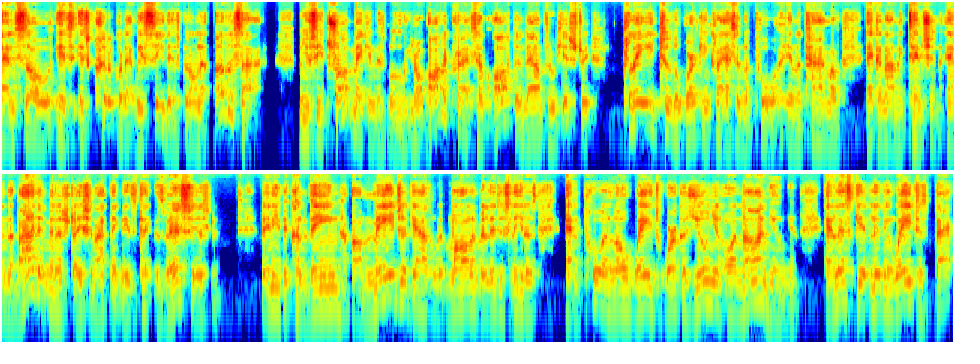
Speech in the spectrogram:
And so it's, it's critical that we see this. But on the other side, when you see Trump making this move, you know, autocrats have often down through history played to the working class and the poor in a time of economic tension. And the Biden administration, I think, needs to take this very seriously. They need to convene a major gathering with moral and religious leaders and poor and low wage workers, union or non-union. And let's get living wages back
